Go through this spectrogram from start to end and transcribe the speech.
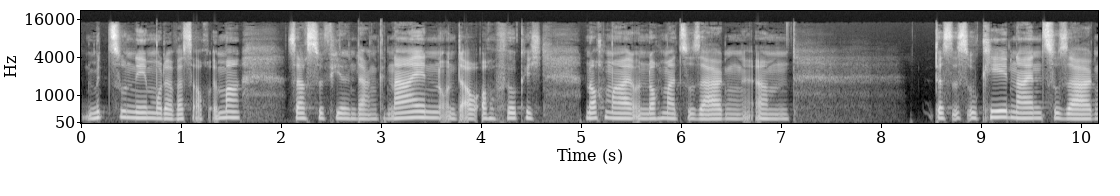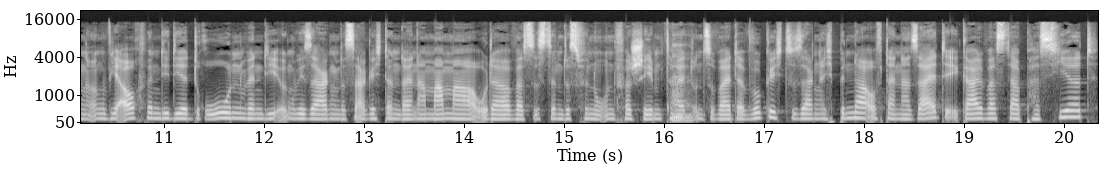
mitzunehmen oder was auch immer, sagst du vielen Dank, nein. Und auch, auch wirklich nochmal und nochmal zu sagen, ähm, das ist okay, Nein zu sagen, irgendwie auch wenn die dir drohen, wenn die irgendwie sagen, das sage ich dann deiner Mama oder was ist denn das für eine Unverschämtheit mhm. und so weiter, wirklich zu sagen, ich bin da auf deiner Seite, egal was da passiert,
